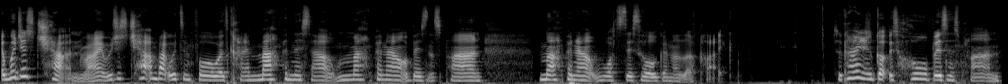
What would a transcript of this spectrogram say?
And we're just chatting, right? We're just chatting backwards and forwards, kind of mapping this out, mapping out a business plan, mapping out what's this all gonna look like. So kind of just got this whole business plan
